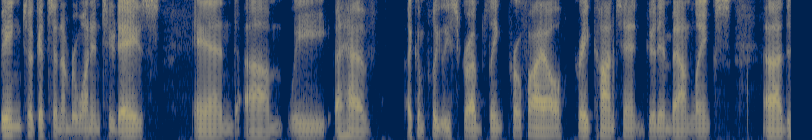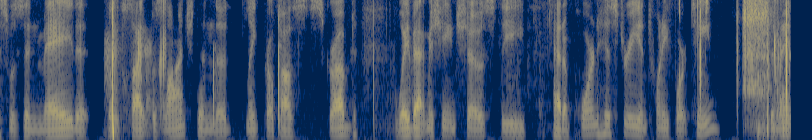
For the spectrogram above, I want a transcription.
Bing took it to number one in two days, and um, we have a completely scrubbed link profile, great content, good inbound links. Uh, this was in May that the site was launched, and the link profile scrubbed. Wayback Machine shows the had a porn history in 2014. The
